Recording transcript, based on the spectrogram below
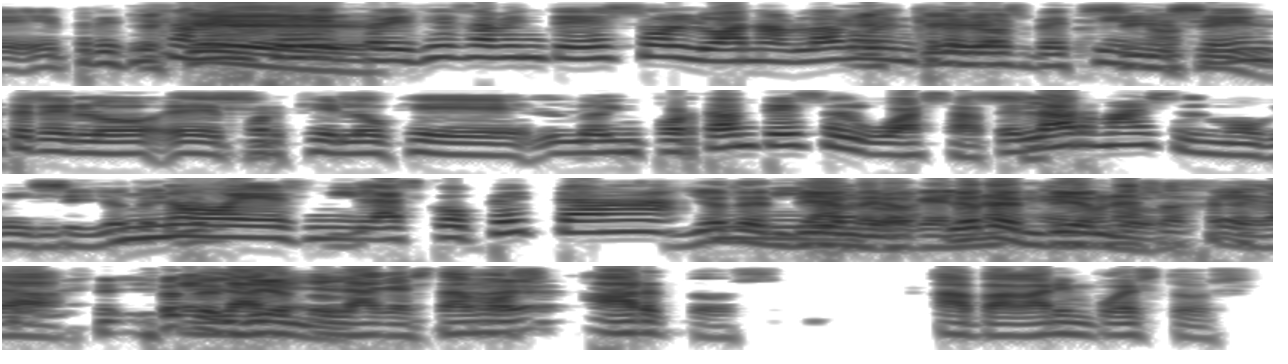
Eh, precisamente, que- precisamente eso lo han hablado Es entre que- los vecinos, sí, ¿eh? entre lo, eh, porque lo que lo importante es el WhatsApp, el arma es el móvil, Sí, yo te- no yo- es ni la escopeta Yo te ni entiendo, pero que en yo una, te en entiendo. una sociedad Yo te en, la, en que estamos ¿Eh? hartos a pagar impuestos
